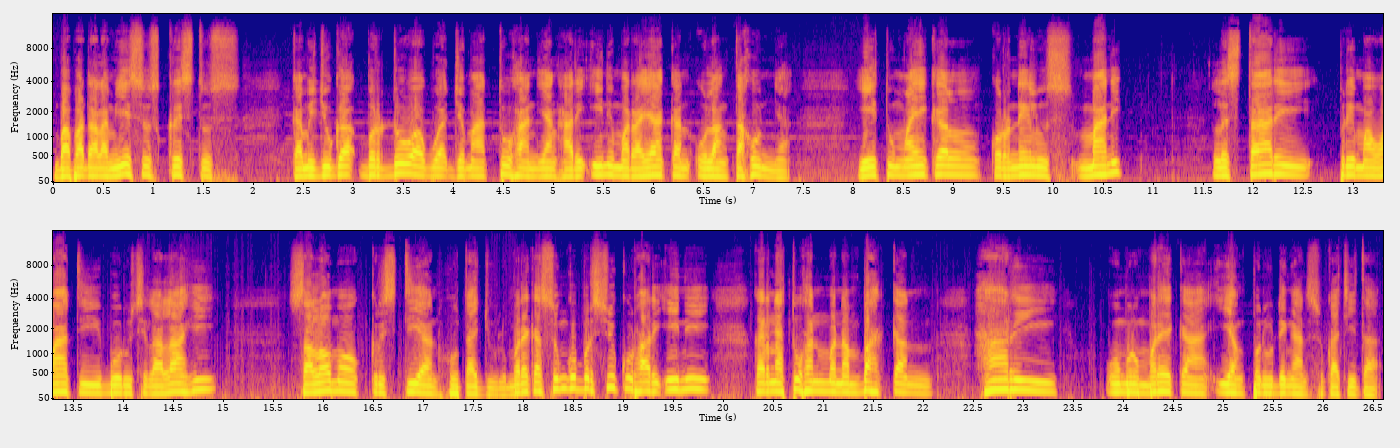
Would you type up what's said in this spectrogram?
Bapa dalam Yesus Kristus, kami juga berdoa buat jemaat Tuhan yang hari ini merayakan ulang tahunnya, yaitu Michael Cornelius Manik, Lestari Primawati Boru Silalahi, Salomo Christian Hutajulu. Mereka sungguh bersyukur hari ini karena Tuhan menambahkan hari umur mereka yang penuh dengan sukacita.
